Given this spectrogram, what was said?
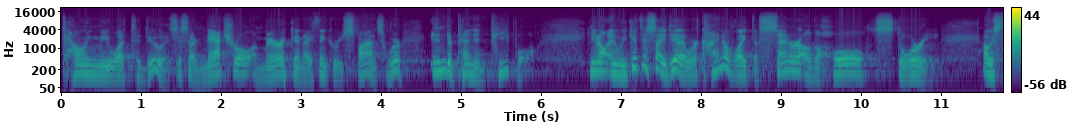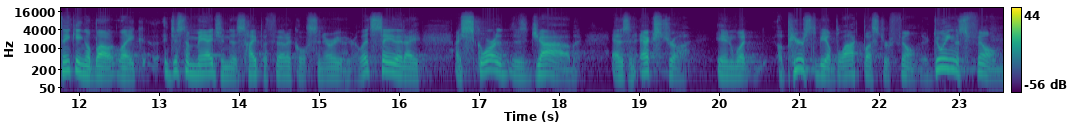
telling me what to do. It's just our natural American, I think, response. We're independent people. You know, and we get this idea that we're kind of like the center of the whole story. I was thinking about, like, just imagine this hypothetical scenario here. Let's say that I, I score this job as an extra in what appears to be a blockbuster film. They're doing this film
